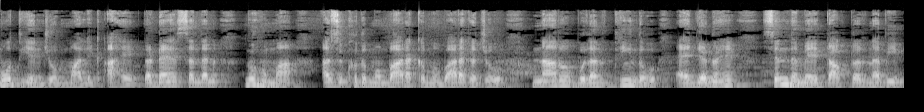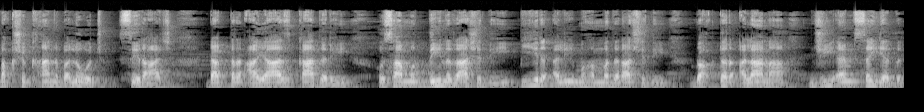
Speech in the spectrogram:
मोतियनि जो मालिक आहे। तॾहिं संदन मुंहं माँ अज़ ख़ुदि मुबारक मुबारक जो नारो बुलंद थींदो ऐं जॾहिं सिंध में doctor Nabi Bakhsh Khan Baloch, Siraj doctor Ayaz Qadri, Husamuddin Rashidi, Pir Ali Mohammad Rashidi, doctor Allana, G M Syed,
